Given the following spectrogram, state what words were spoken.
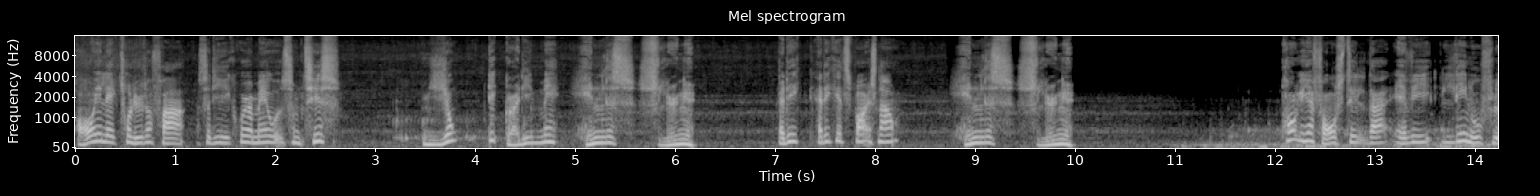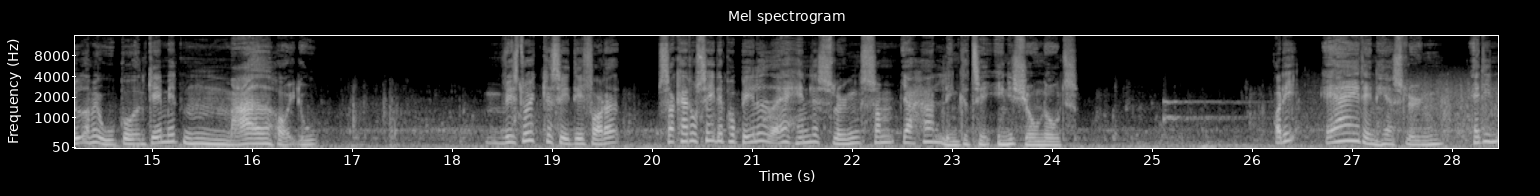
og elektrolytter fra, så de ikke ryger med ud som tis? Jo, det gør de med Henles slynge. Er det, er det ikke et spøjs navn? Henles slynge. Prøv lige at forestille dig, at vi lige nu flyder med ubåden gennem et meget højt u. Hvis du ikke kan se det for dig, så kan du se det på billedet af Henles slynge, som jeg har linket til inde i show notes. Og det er i den her slynge, at din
